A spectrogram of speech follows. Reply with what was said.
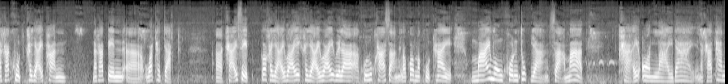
นะคะ ขุดขยายพันธุ์นะคะ เป็นวัฏจักรขายเสร็จก็ขยายไว้ขยายไว้เวลาคุณลูกค้าสั่งแล้วก็มาขุดให้ ไม้มงคลทุกอย่างสามารถขายออนไลน์ได้นะคะ ท่าน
